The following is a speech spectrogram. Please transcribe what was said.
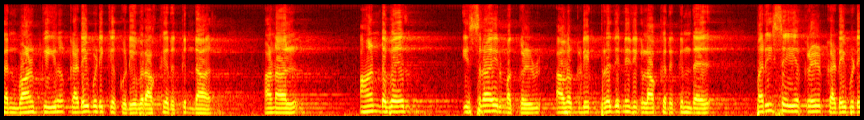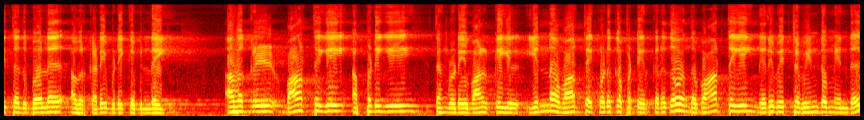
தன் வாழ்க்கையில் கடைபிடிக்கக்கூடியவராக இருக்கின்றார். ஆனால் ஆண்டவர் இஸ்ராயல் மக்கள் அவர்களின் பிரதிநிதிகளாக இருக்கின்ற பரிசெயர்கள் கடைபிடித்தது போல அவர் கடைபிடிக்கவில்லை. அவர்கள் வார்த்தையை அப்படியே தங்களுடைய வாழ்க்கையில் என்ன வார்த்தை கொடுக்கப்பட்டிருக்கிறதோ அந்த வார்த்தையை நிறைவேற்ற வேண்டும் என்று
